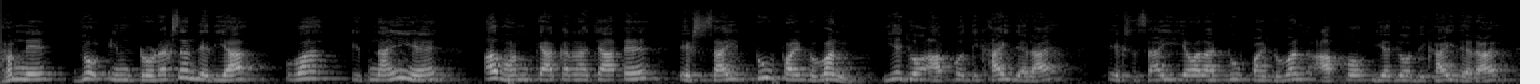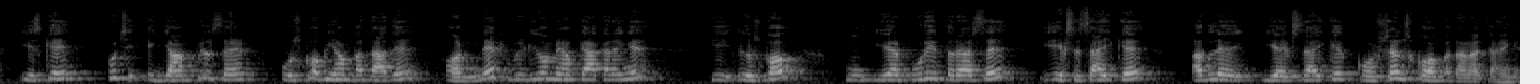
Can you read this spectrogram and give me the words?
हमने जो इंट्रोडक्शन दे दिया, वह इतना ही है अब हम क्या करना चाहते हैं? एक्सरसाइज 2.1 ये जो आपको दिखाई दे रहा है एक्सरसाइज ये वाला 2.1 आपको ये जो दिखाई दे रहा है, इसके कुछ एग्जाम्पल्स हैं, उसको भी हम बता दें, और नेक्स्ट वीडियो में हम क्या करेंगे कि उसको, ये पूरी तरह से एक्सरसाइज के अगले, ये एक्सरसाइज के क्वेश्चंस को हम बताना चाहेंगे।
